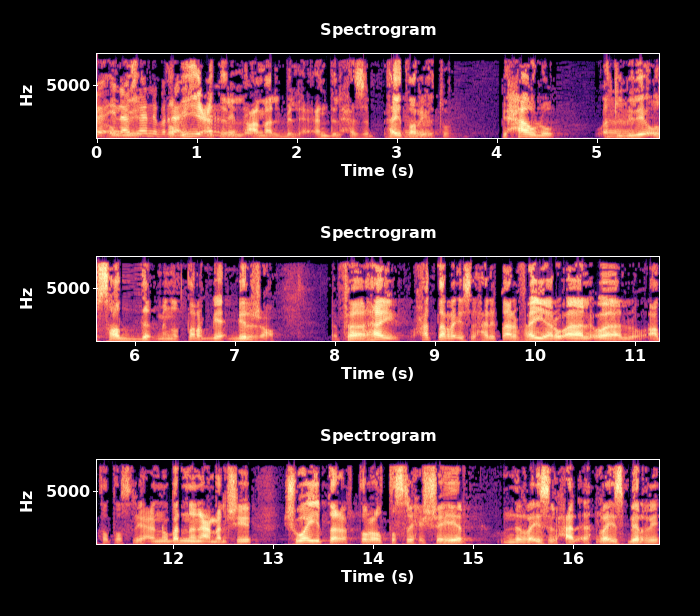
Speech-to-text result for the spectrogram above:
إلى جانب الرئيس طبيعة العمل عند الحزب هي طريقته. بيحاولوا وقت اللي بيلاقوا صد من الطرف بيرجعوا. فهي وحتى الرئيس الحريري بتعرف هير وقال وقال واعطى تصريح إنه بدنا نعمل شيء شوي بتعرف طلع التصريح الشهير من الرئيس الرئيس بري.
